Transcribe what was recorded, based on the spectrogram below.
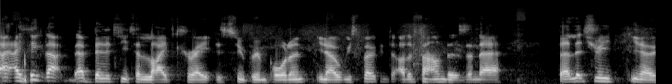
I think that ability to live create is super important. You know, we've spoken to other founders, and they're they're literally you know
